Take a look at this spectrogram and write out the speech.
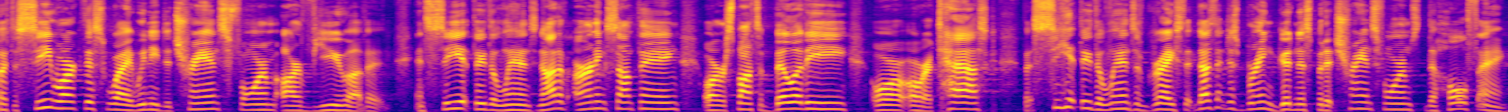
But to see work this way, we need to transform our view of it and see it through the lens not of earning something or a responsibility or, or a task, but see it through the lens of grace that doesn't just bring goodness, but it transforms the whole thing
